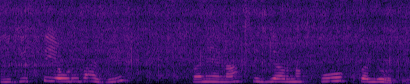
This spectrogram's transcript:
ही दिसते एवढी भाजी पण आहे ना शिजल्यावर ना खूप कमी होती.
